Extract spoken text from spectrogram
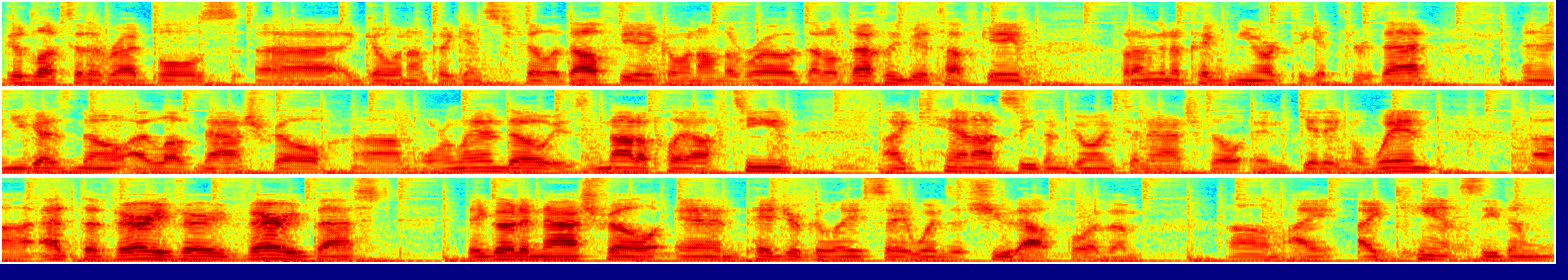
good luck to the Red Bulls uh, going up against Philadelphia, going on the road. That'll definitely be a tough game, but I'm going to pick New York to get through that. And then you guys know I love Nashville. Um, Orlando is not a playoff team. I cannot see them going to Nashville and getting a win. Uh, at the very, very, very best, they go to Nashville and Pedro Gallese wins a shootout for them. Um, I, I can't see them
